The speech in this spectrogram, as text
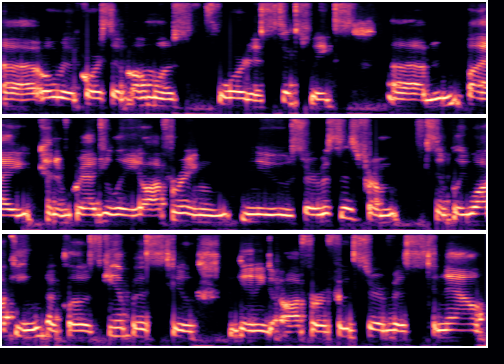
uh, over the course of almost four to six weeks um, by kind of gradually offering new services from simply walking a closed campus to beginning to offer food service to now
